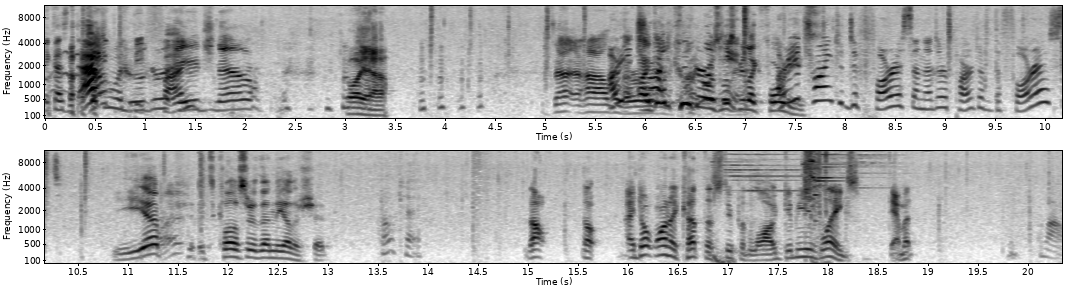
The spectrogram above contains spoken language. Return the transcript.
Because Is that would be cougar fun. age now? Oh, yeah. Is that how Are you I trying- thought cougar was supposed to be here. like Are you trying to deforest another part of the forest? Yep, What? it's closer than the other shit. Okay. No, no, I don't want to cut the stupid log. Give me his legs. Damn it. Wow.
